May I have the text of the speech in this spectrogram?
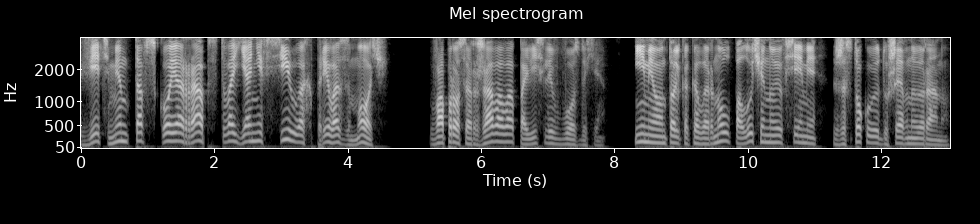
«Ведь ментовское рабство я не в силах превозмочь!» Вопросы Ржавого повисли в воздухе. Ими он только ковырнул полученную всеми жестокую душевную рану.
